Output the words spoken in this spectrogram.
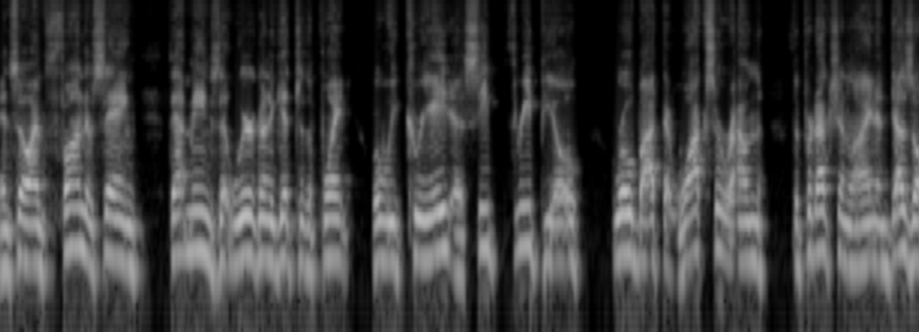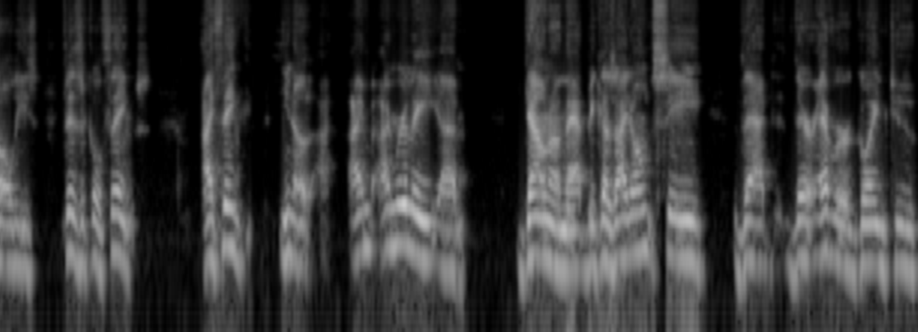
And so I'm fond of saying that means that we're going to get to the point where we create a C3PO robot that walks around the production line and does all these physical things. I think, you know, I, I'm I'm really um down on that because I don't see that they're ever going to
